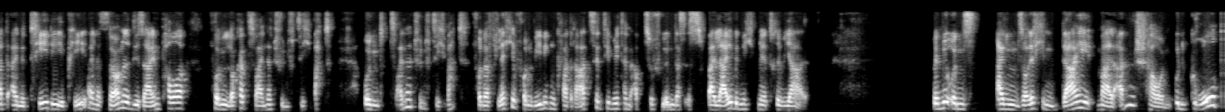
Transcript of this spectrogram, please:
hat eine TDP, eine Thermal Design Power von locker 250 Watt. Und 250 Watt von der Fläche von wenigen Quadratzentimetern abzuführen, das ist beileibe nicht mehr trivial. Wenn wir uns einen solchen Die mal anschauen und grob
